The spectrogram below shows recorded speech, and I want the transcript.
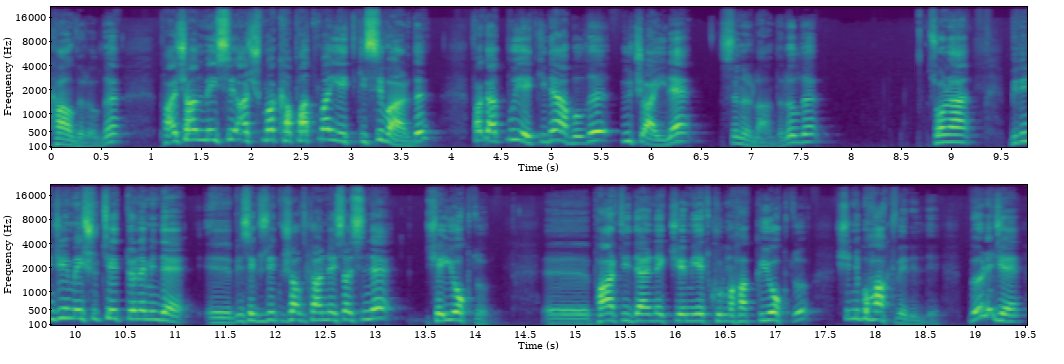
kaldırıldı. Padişahın meclisi açma kapatma yetkisi vardı. Fakat bu yetki ne yapıldı? 3 ay ile sınırlandırıldı. Sonra birinci meşrutiyet döneminde e, 1876 Kanun Esası'nda şey yoktu. E, parti, dernek, cemiyet kurma hakkı yoktu. Şimdi bu hak verildi. Böylece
